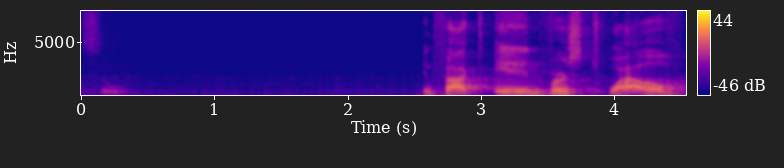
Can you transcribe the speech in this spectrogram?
So, in fact, in verse 12,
